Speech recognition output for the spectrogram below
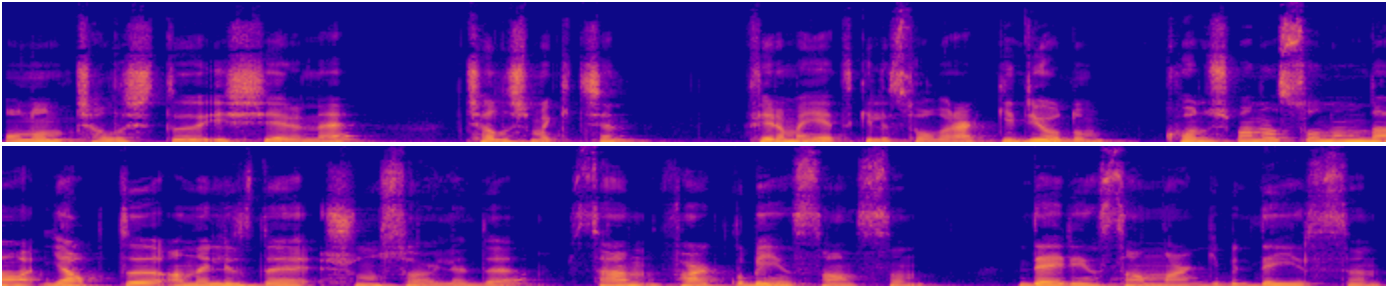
onun çalıştığı iş yerine çalışmak için firma yetkilisi olarak gidiyordum. Konuşmanın sonunda yaptığı analizde şunu söyledi. Sen farklı bir insansın. Diğer insanlar gibi değilsin.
